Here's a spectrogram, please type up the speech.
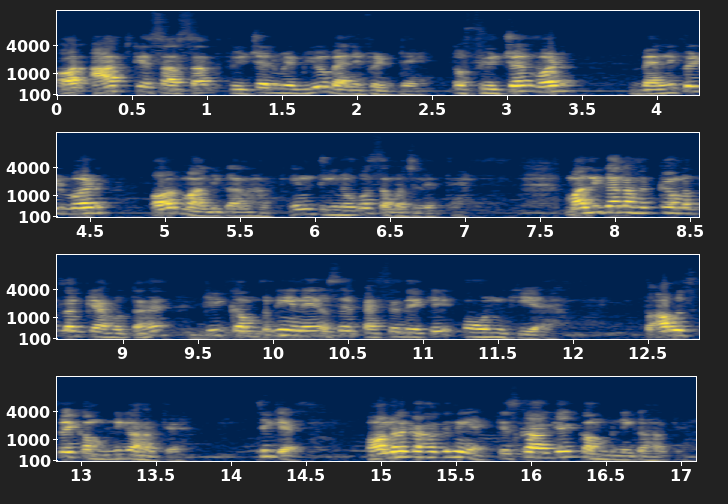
और आज के साथ साथ फ्यूचर में भी वो बेनिफिट दे। तो फ्यूचर वर्ड, बेनिफिट वर्ड और मालिकाना हक, इन तीनों को समझ लेते हैं। मालिकाना हक का मतलब क्या होता है? कि कंपनी ने उसे पैसे देके ओन किया है। तो अब उस पर कंपनी का हक है। ठीक है? ऑनर का हक नहीं है। किसका हक है? कंपनी का हक है।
